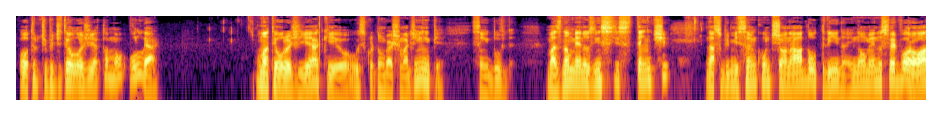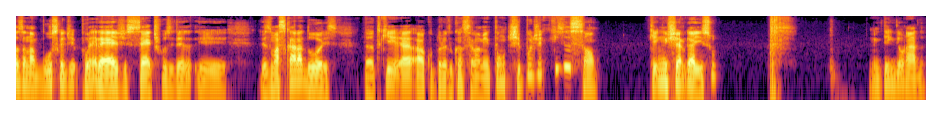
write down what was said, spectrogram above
Outro tipo de teologia tomou o lugar. Uma teologia que o Scruton vai chamar de ímpia, sem dúvida, mas não menos insistente na submissão incondicional à doutrina e não menos fervorosa na busca de, por hereges, céticos e, de, e desmascaradores. Tanto que a cultura do cancelamento é um tipo de inquisição. Quem não enxerga isso, não entendeu nada.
